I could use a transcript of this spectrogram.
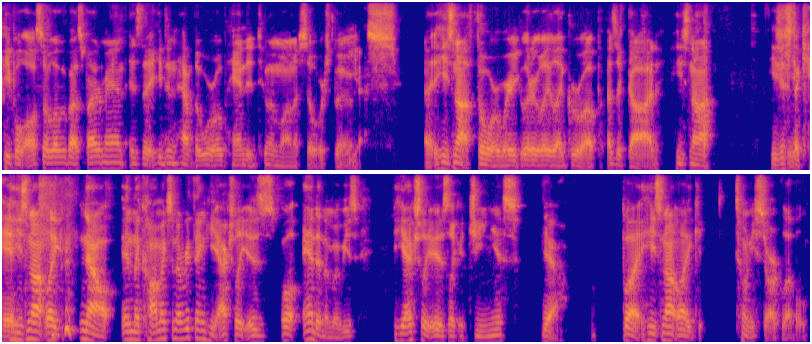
people also love about Spider-Man is that he didn't have the world handed to him on a silver spoon. Yes, Uh, he's not Thor where he literally like grew up as a god. He's not he's just a kid. He's not like now in the comics and everything, he actually is well, and in the movies, he actually is like a genius, yeah, but he's not like Tony Stark level.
